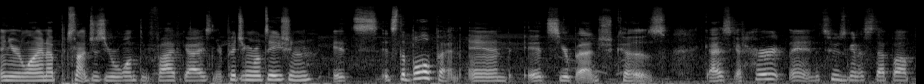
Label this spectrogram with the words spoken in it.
in your lineup. It's not just your one through five guys in your pitching rotation. It's it's the bullpen and it's your bench because guys get hurt and it's who's gonna step up.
